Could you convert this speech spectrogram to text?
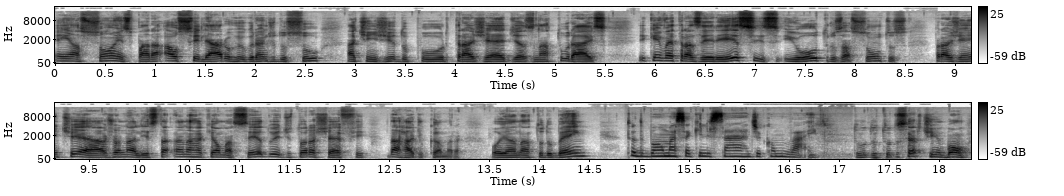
em ações para auxiliar o Rio Grande do Sul atingido por tragédias naturais. E quem vai trazer esses e outros assuntos para a gente é a jornalista Ana Raquel Macedo, editora-chefe da Rádio Câmara. Oi, Ana, tudo bem? Tudo bom, Massaquili Sardi, como vai? Tudo, tudo certinho. Bom,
